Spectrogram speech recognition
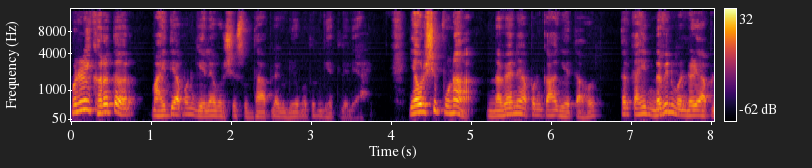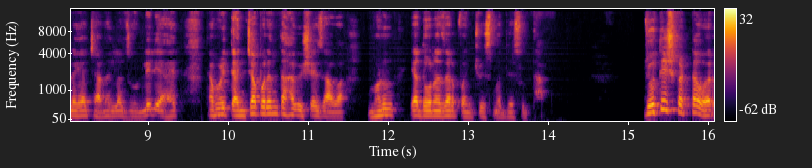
मंडळी खरं तर माहिती आपण गेल्या वर्षी सुद्धा आपल्या व्हिडिओमधून घेतलेली आहे. यावर्षी पुन्हा नव्याने आपण का घेत आहोत? तर काही नवीन मंडळी आपल्या या चॅनलला जोडलेली आहेत. त्यामुळे त्यांच्यापर्यंत हा विषय जावा म्हणून या दोन हजार पंचवीसमध्ये सुद्धा. ज्योतिष कट्टावर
